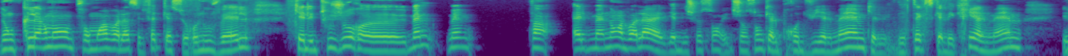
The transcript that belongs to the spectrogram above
Donc clairement, pour moi, voilà, c'est le fait qu'elle se renouvelle, qu'elle est toujours, euh, même, même, enfin, elle maintenant, voilà, il y a des chansons, des chansons qu'elle produit elle-même, qu'elle, des textes qu'elle écrit elle-même. Et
